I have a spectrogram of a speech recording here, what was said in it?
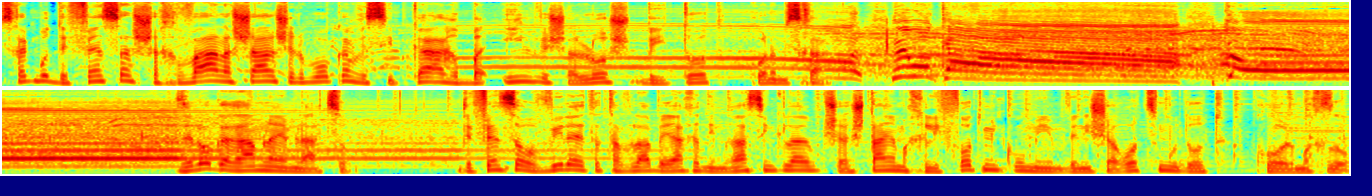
משחק בו דפנסה שכבה על השער של בוקה וסיפקה 43 בעיטות כל המשחק. זה לא גרם להם לעצור. דפנסה הובילה את הטבלה ביחד עם ראסינג קלאב, כשהשתיים מחליפות מיקומים ונשארות צמודות כל מחזור.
